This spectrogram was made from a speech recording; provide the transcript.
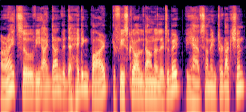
All right. So we are done with the heading part. If we scroll down a little bit, we have some introduction.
